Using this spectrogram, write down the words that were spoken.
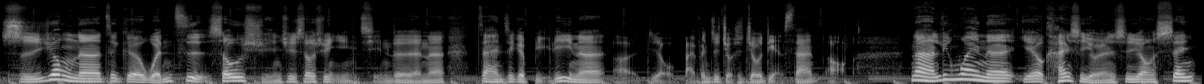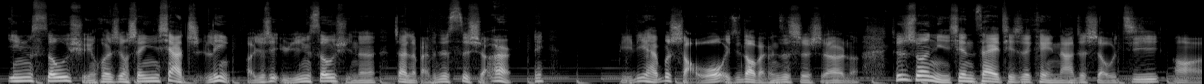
使用呢这个文字搜寻去搜寻引擎的人呢，在这个比例呢呃有百分之九十九点三哦。那另外呢，也有开始有人是用声音搜寻，或者是用声音下指令啊，就是语音搜寻呢，占了百分之四十二，哎，比例还不少哦，已经到百分之四十二呢。就是说，你现在其实可以拿着手机啊，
